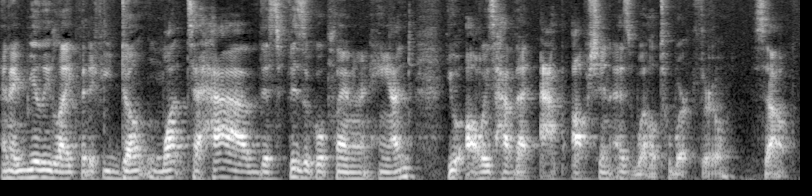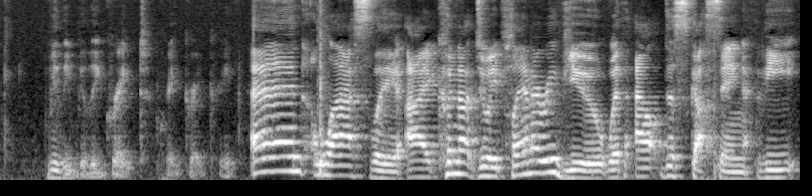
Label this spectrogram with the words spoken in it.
And I really like that if you don't want to have this physical planner in hand, you always have that app option as well to work through. So really, really great, great, great, great. And lastly, I could not do a planner review without discussing the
